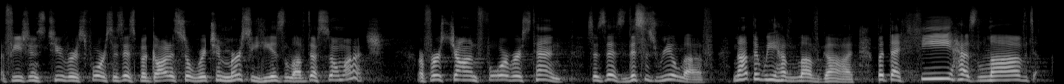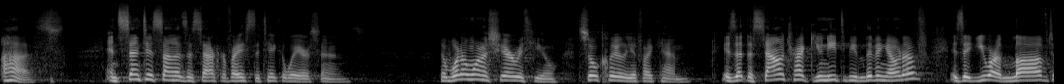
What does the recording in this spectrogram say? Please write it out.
Ephesians 2, verse 4 says this, but God is so rich in mercy, he has loved us so much or 1 John 4, verse 10 says this this is real love. Not that we have loved God, but that He has loved us and sent His Son as a sacrifice to take away our sins. That what I want to share with you so clearly, if I can, is that the soundtrack you need to be living out of is that you are loved,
